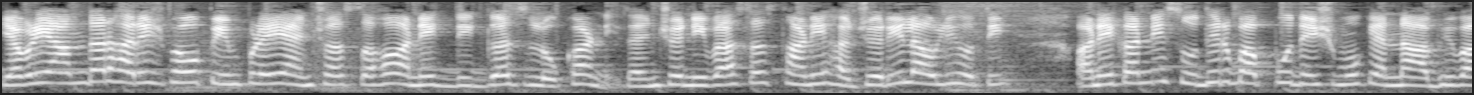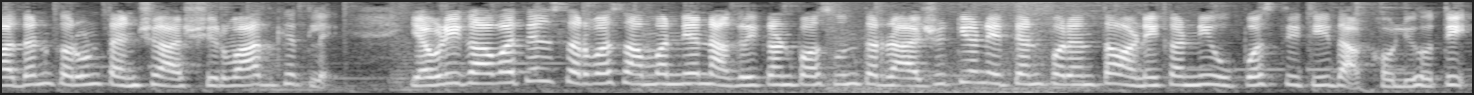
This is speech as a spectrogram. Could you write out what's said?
यावेळी आमदार हरीशभाऊ पिंपळे यांच्यासह अनेक दिग्गज लोकांनी त्यांच्या निवासस्थानी हजेरी लावली होती. अनेकांनी सुधीर बापू देशमुख यांना अभिवादन करून त्यांचे आशीर्वाद घेतले. यावेळी गावातील सर्वसामान्य नागरिकांपासून तर राजकीय नेत्यांपर्यंत अनेकांनी उपस्थिती दाखवली होती.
